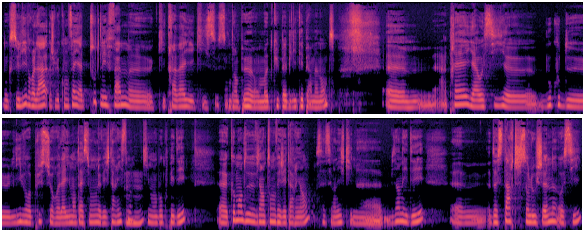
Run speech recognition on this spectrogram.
donc ce livre-là, je le conseille à toutes les femmes euh, qui travaillent et qui sont un peu en mode culpabilité permanente. Euh, après, il y a aussi euh, beaucoup de livres plus sur l'alimentation, le végétarisme, mhm. qui m'ont beaucoup aidé. Comment devient-on végétarien? Ça, c'est un livre qui m'a bien aidé. The Starch Solution aussi.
